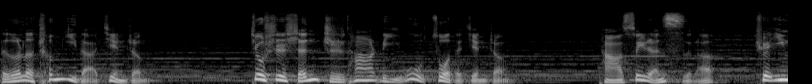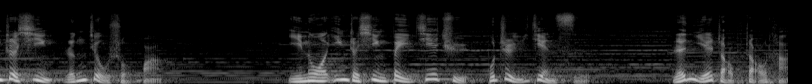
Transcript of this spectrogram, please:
得了称义的见证，就是神指他礼物做的见证。他虽然死了，却因这信仍旧说话。以诺因着信被接去，不至于见死，人也找不着他，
